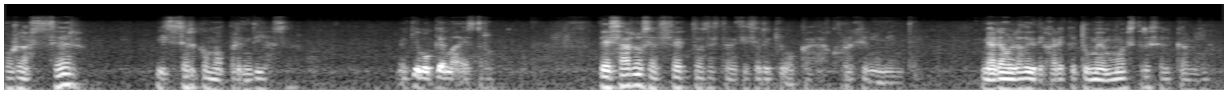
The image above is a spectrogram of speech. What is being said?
por hacer y ser como aprendí a ser. Me equivoqué, maestro. Pesar los efectos de esta decisión equivocada, corrige mi mente. Me haré a un lado y dejaré que tú me muestres el camino.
